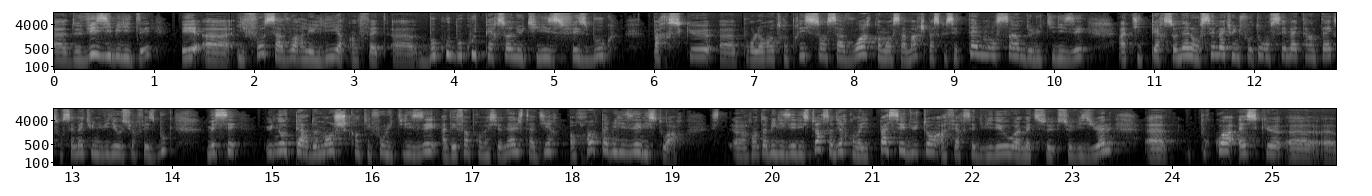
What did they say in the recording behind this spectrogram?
de visibilité. Et euh, il faut savoir les lire en fait. beaucoup, beaucoup de personnes utilisent Facebook parce que pour leur entreprise sans savoir comment ça marche, parce que c'est tellement simple de l'utiliser à titre personnel. On sait mettre une photo, on sait mettre un texte, on sait mettre une vidéo sur Facebook, mais c'est une autre paire de manches quand il faut l'utiliser à des fins professionnelles, c'est-à-dire rentabiliser l'histoire. Euh, rentabiliser l'histoire, c'est-à-dire qu'on va y passer du temps à faire cette vidéo, à mettre ce, visuel. Euh, pourquoi est-ce que, euh,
